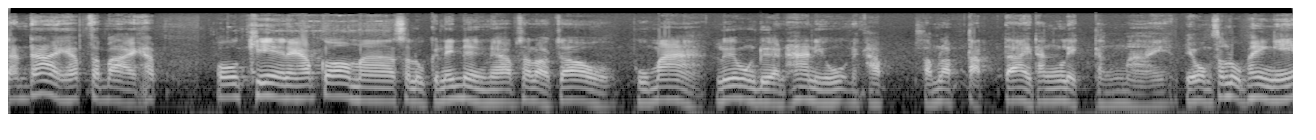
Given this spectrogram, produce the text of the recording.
ดันได้ครับ สบายครับ โอเคนะครับ ก็มาสรุปกันนิดนึงนะครับสำหรับเจ้าพูม่าเลื่อยวงเดือน 5 นิ้วนะครับสำหรับตัดได้ทั้งเหล็กทั้งไม้ เดี๋ยวผมสรุปให้อย่างนี้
